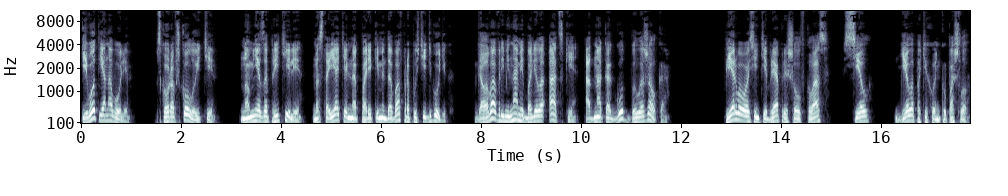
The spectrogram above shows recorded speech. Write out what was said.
И вот я на воле. Скоро в школу идти. Но мне запретили, настоятельно порекомендовав пропустить годик. Голова временами болела адски, однако год было жалко. Первого сентября пришел в класс, сел, дело потихоньку пошло.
